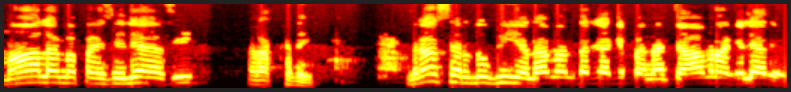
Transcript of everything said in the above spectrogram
ਮਾਂ ਲੈ ਮੈਂ ਪੈਸੇ ਲਿਆਇਆ ਸੀ ਰੱਖ ਦੇ। ਮੇਰਾ ਸਿਰ ਦੁਖੀ ਜਾਂਦਾ ਮੈਂ ਅੰਦਰ ਜਾ ਕੇ ਪੈਣਾ ਚਾਹ ਬਣਾ ਕੇ ਲਿਆ ਦੇ।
